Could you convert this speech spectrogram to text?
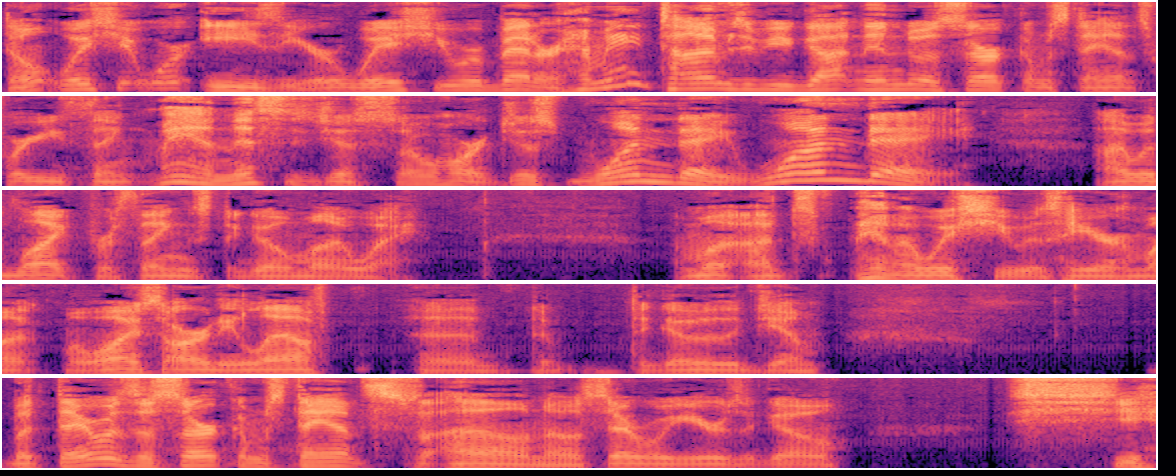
Don't wish it were easier. Wish you were better. How many times have you gotten into a circumstance where you think, man, this is just so hard. Just one day, one day I would like for things to go my way. I'm, I, man, I wish she was here. My, my wife's already left uh, to, to go to the gym. But there was a circumstance, I don't know, several years ago. She,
